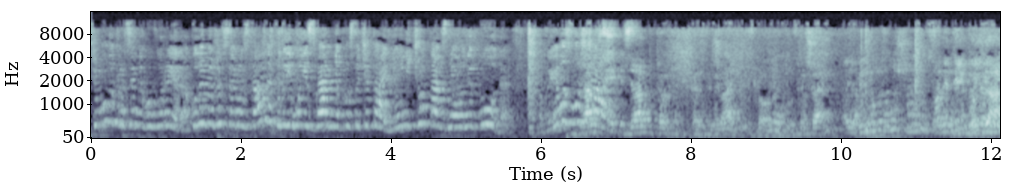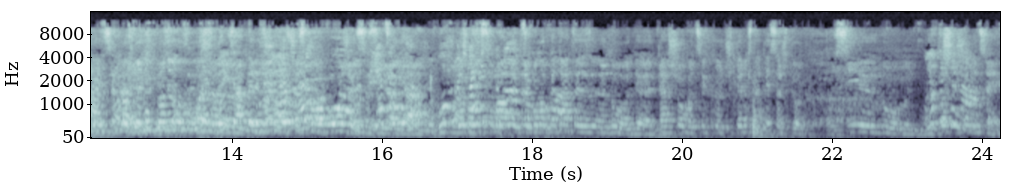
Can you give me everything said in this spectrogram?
Чому ви про це не говорили? А коли ми вже все роздали, коли мої звернення просто читають, його нічого так з нього не буде. А ви возмущаєтесь. Я звичайно, звичайно. А я? Він не розлучений. То не тільки я, просто ніхто не говорить, бо Я передача. це говорю. Я це. Був начальник треба було питати, ну, де, де що оцих 400 тисяч, то всі, ну, Була ніхто тишина. не цей.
